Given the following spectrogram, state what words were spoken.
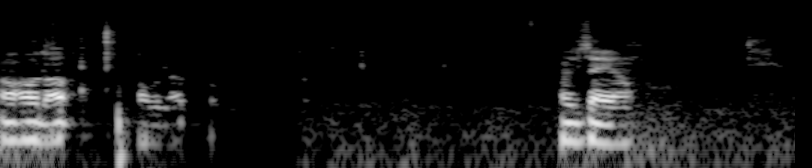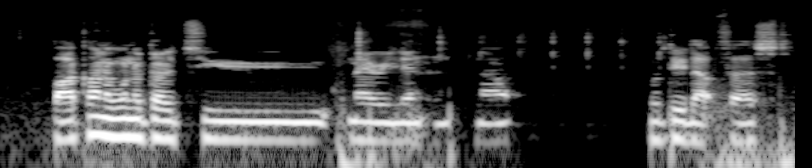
Oh, hold up, hold up, Hosea. But I kind of want to go to Mary Linton now. We'll do that first.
